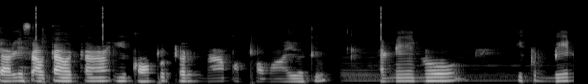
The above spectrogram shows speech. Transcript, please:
ચાલીસ આવતા આવતા એ કોમ્પ્યુટર નામ આપવામાં આવ્યું હતું અને એનું એક મેઇન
